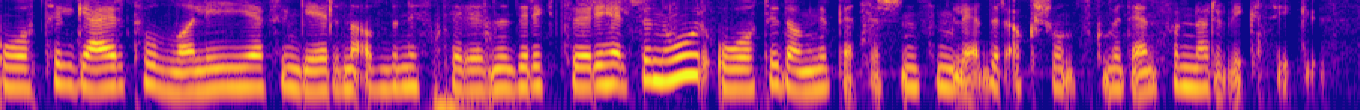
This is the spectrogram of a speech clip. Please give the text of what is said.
og til Geir Tollali, fungerende administrerende direktør i Helse Nord, og til Dagny Pettersen, som leder aksjonskomiteen for Narvik sykehus.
